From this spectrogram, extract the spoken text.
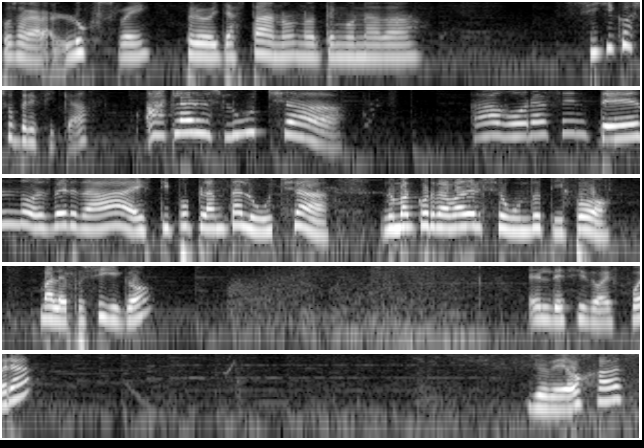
Puedo sacar a Luxray. Pero ya está, ¿no? No tengo nada... Psíquico súper eficaz. ¡Ah, claro! ¡Es lucha! Ahora se entiendo, es verdad. Es tipo planta lucha. No me acordaba del segundo tipo. Vale, pues psíquico. El decido ahí fuera. Llueve hojas.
